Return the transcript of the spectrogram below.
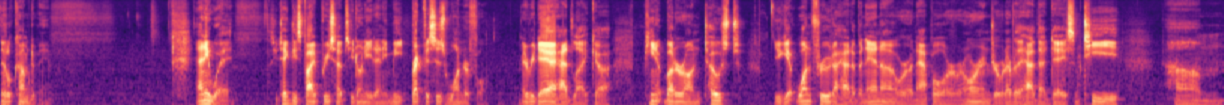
it'll come to me. Anyway, so you take these five precepts, you don't eat any meat. Breakfast is wonderful. Every day I had like uh, peanut butter on toast. You get one fruit. I had a banana or an apple or an orange or whatever they had that day, some tea. Um,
